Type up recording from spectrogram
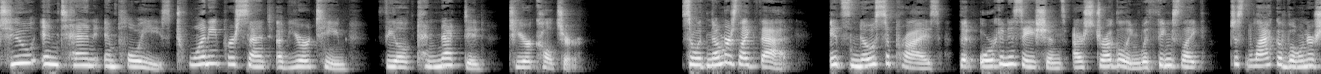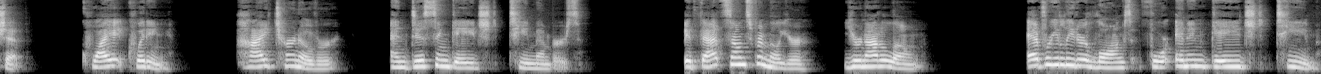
2 in 10 employees, 20% of your team, feel connected to your culture. So, with numbers like that, it's no surprise that organizations are struggling with things like just lack of ownership, quiet quitting, high turnover, and disengaged team members. If that sounds familiar, you're not alone. Every leader longs for an engaged team.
